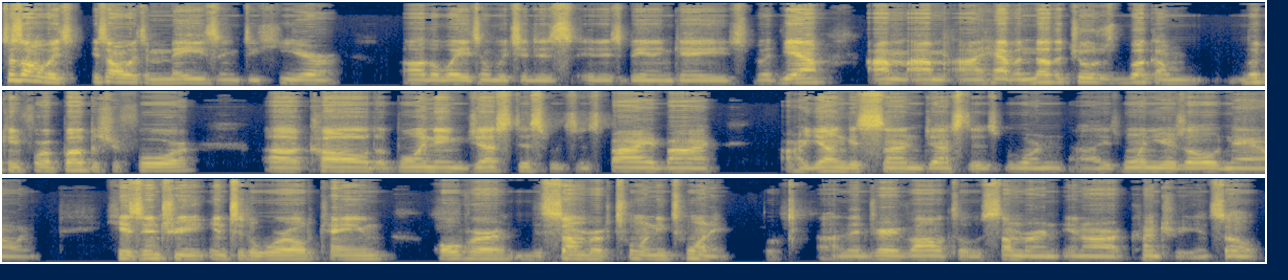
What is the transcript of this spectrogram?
So it's always it's always amazing to hear uh, the ways in which it is it is being engaged. But yeah, I'm, I'm I have another children's book I'm looking for a publisher for uh, called A Boy Named Justice, which is inspired by our youngest son, Justice, born uh, he's one years old now, and his entry into the world came over the summer of 2020, uh, that very volatile summer in, in our country. And so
